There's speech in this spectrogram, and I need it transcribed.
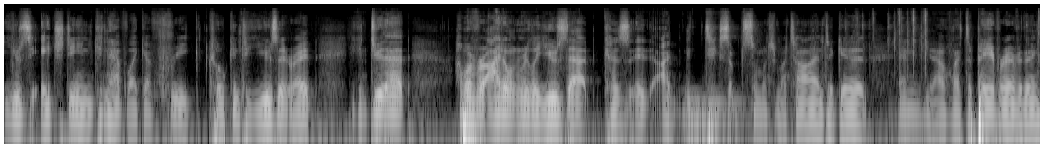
use the HD and you can have like a free token to use it, right? You can do that. However, I don't really use that because it it takes up so much of my time to get it, and you know I have to pay for everything.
